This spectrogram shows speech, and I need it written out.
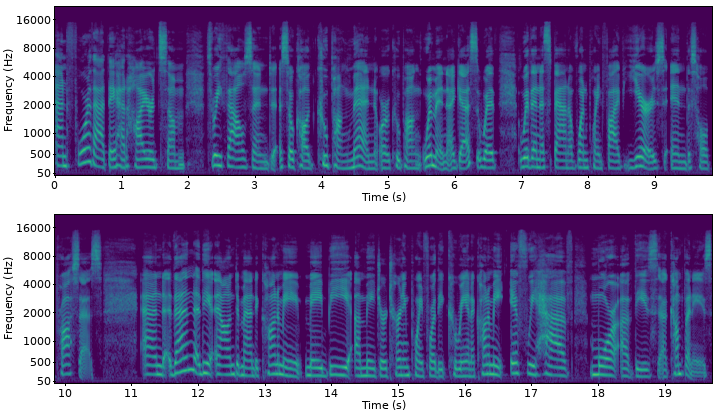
And for that, they had hired some 3,000 so called Coupang men or Coupang women, I guess, with, within a span of 1.5 years in this whole process. And then the on demand economy may be a major turning point for the Korean economy if we have more of these uh, companies.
